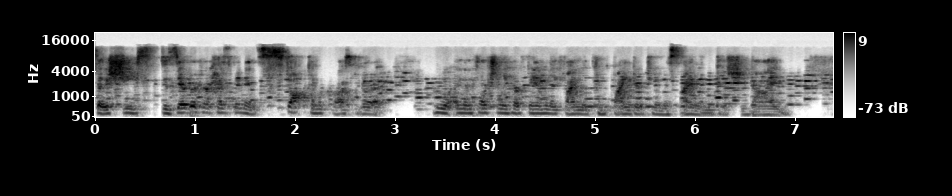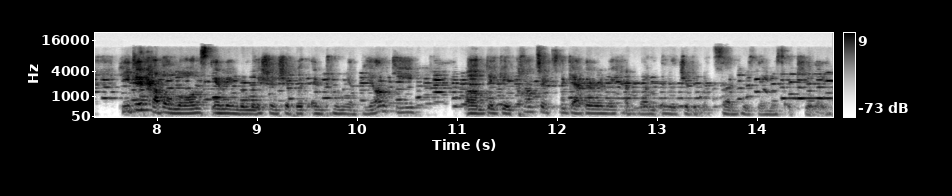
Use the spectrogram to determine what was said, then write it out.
So she deserted her husband and stalked him across Europe. And unfortunately, her family finally confined her to an asylum until she died. He did have a long-standing relationship with Antonia Bianchi. Um, they gave concerts together and they had one illegitimate son whose name was Achille.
